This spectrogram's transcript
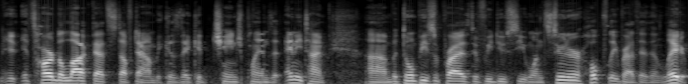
It, it's hard to lock that stuff down because they could change plans at any time. Um, but don't be surprised if we do see one sooner, hopefully rather than later.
